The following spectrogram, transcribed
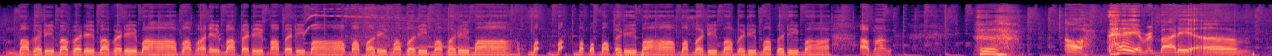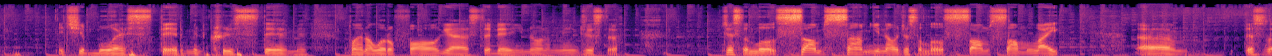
Bobbity bobbity bobbity ba bobbity bobbity bobbity ba bobbity bobbity bobbity ba ba bobbity bobbity bobbity ba. Oh my. Oh, hey everybody. Um, it's your boy Steadman, Chris Steadman, playing a little Fall Guys today. You know what I mean? Just a, just a little some some. You know, just a little some some light. Um, this is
